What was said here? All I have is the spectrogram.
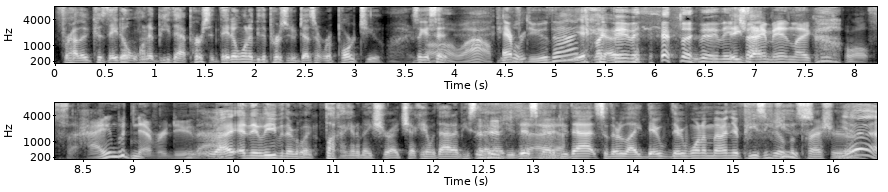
for how because they don't want to be that person. They don't want to be the person who doesn't report to you. It's like I said. Oh wow, people every- do that. Yeah. Like they they, they, they Exactly. chime in like, well, I would never do that. right? And they leave and they're going, "Fuck! I got to make sure I check in with Adam. He said I got to do this, I got to do that." So they're like, they they want to mind their p's and Feel the q's. pressure. Yeah,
